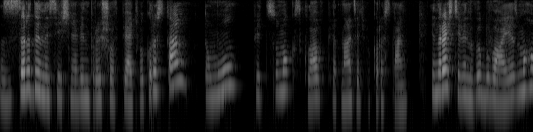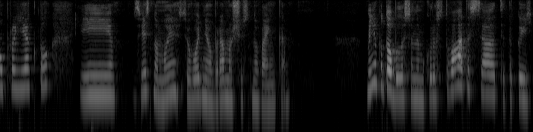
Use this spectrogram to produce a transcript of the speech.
З середини січня він пройшов 5 використань, тому підсумок склав 15 використань. І нарешті він вибуває з мого проєкту. І, звісно, ми сьогодні оберемо щось новеньке. Мені подобалося ним користуватися. Це такий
